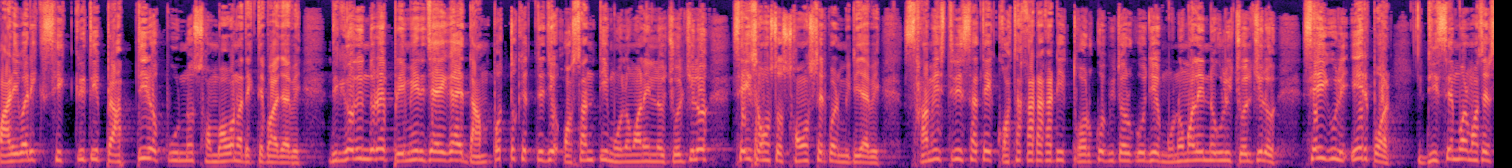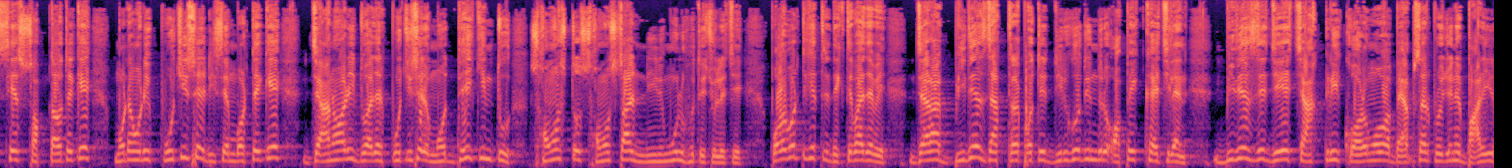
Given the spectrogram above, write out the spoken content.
পারিবারিক স্বীকৃতি প্রাপ্তিরও পূর্ণ সম্ভাবনা দেখতে পাওয়া যাবে। দীর্ঘদিন ধরে প্রেমের জায়গায় দাম্পত্য ক্ষেত্রে যে অশান্তি মনোমালিন্য চলছিল, সেই সমস্ত সমস্যার পর মিটে যাবে। স্বামী স্ত্রীর সাথে কথা কাটাকাটি, তর্ক বিতর্ক যে মনোমালিন্যগুলি চলছিল, সেইগুলি এরপর ডিসেম্বর মাসের শেষ সপ্তাহ থেকে, মোটামুটি পঁচিশে ডিসেম্বর থেকে, জানুয়ারি দু হাজার পঁচিশের মধ্যেই কিন্তু সমস্ত সমস্যার নির্মূল হতে চলেছে। পরবর্তী ক্ষেত্রে দেখতে পাওয়া যাবে, যারা বিদেশ যাত্রার পথে দীর্ঘদিন ধরে অপেক্ষায় ছিলেন, বিদেশে যে চাকরি, কর্ম বা ব্যবসার প্রয়োজনে বাড়ির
